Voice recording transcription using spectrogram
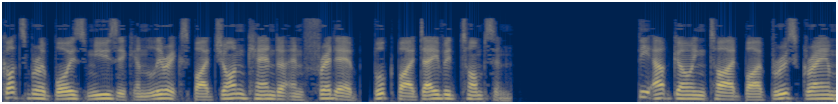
Scottsboro Boys music and lyrics by John Kander and Fred Ebb, book by David Thompson. The Outgoing Tide by Bruce Graham.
